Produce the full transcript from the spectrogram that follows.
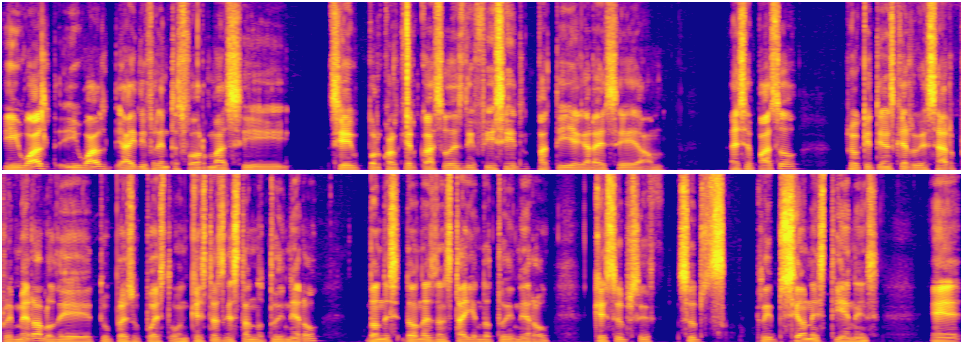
Igual, igual hay diferentes formas y si por cualquier caso es difícil para ti llegar a ese, um, a ese paso, creo que tienes que regresar primero a lo de tu presupuesto, en qué estás gastando tu dinero, dónde, dónde, dónde está yendo tu dinero, qué suscripciones tienes. Eh,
